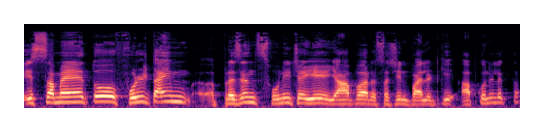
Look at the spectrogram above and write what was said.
इस समय तो फुल टाइम प्रेजेंस होनी चाहिए यहाँ पर सचिन पायलट की। आपको नहीं लगता?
